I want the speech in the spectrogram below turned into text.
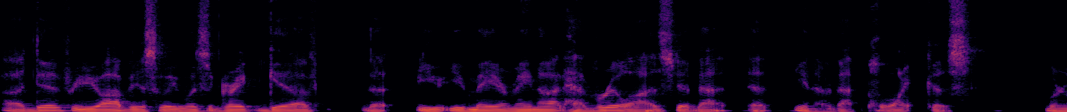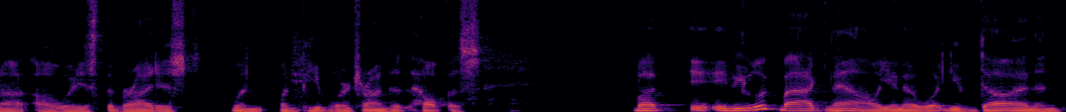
uh, did for you obviously was a great gift that you you may or may not have realized at that at you know that point because we're not always the brightest when when people are trying to help us. But if you look back now, you know what you've done and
